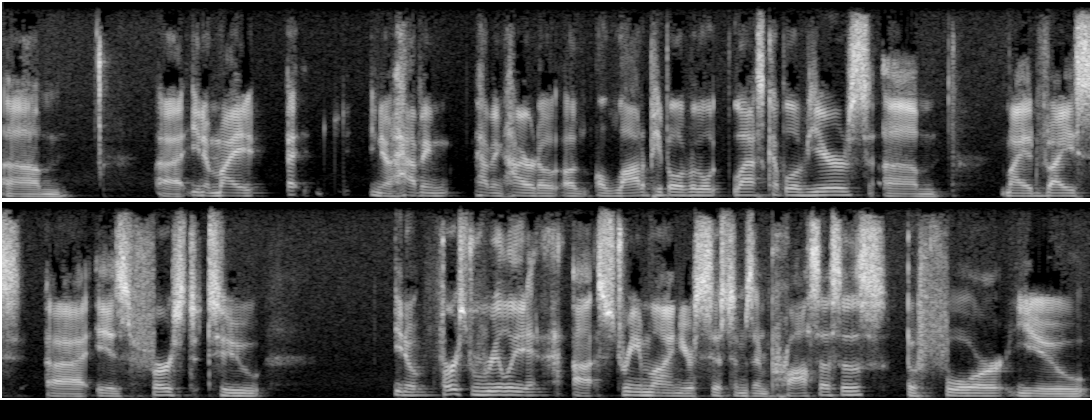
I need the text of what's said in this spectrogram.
Um, uh, you know, my you know, having having hired a, a, lot of people over the last couple of years, um, my advice uh, is first to, you know, first really uh, streamline your systems and processes before you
